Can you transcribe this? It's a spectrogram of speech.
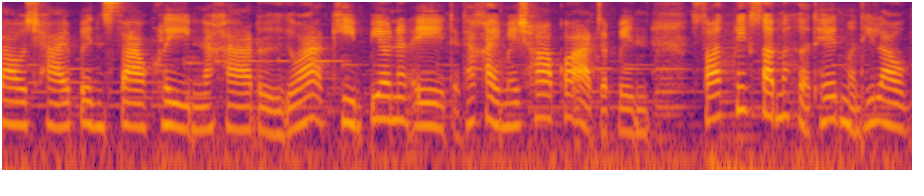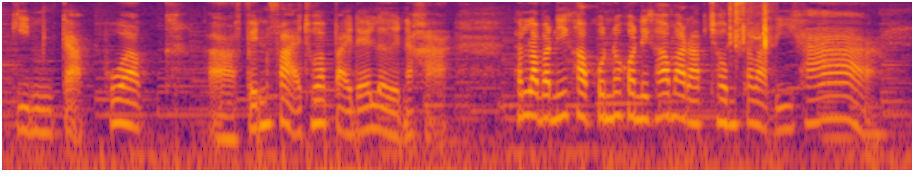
เราใช้เป็นซาวครีมนะคะ หรือว่าครีมเปรี้ยวนั่นเอง แต่ถ้าใครไม่ชอบก็อาจจะเป็นซอสพริกซอสมะเขือเทศเหมือนที่เรากินกับพวกเฟรนฟรายทั่วไปได้เลยนะคะสำหรับวันนี้ขอบคุณทุกคนที่เข้ามารับชมสวัสดีค่ะ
